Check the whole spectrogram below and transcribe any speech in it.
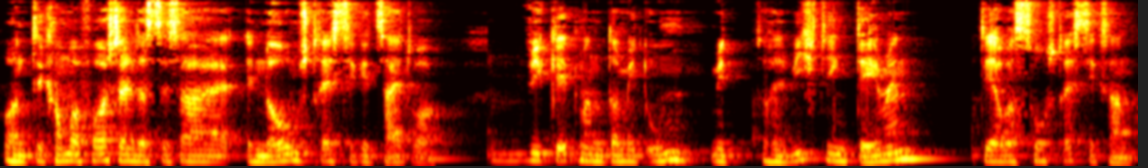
Und ich kann mir vorstellen, dass das eine enorm stressige Zeit war. Wie geht man damit um, mit solchen wichtigen Themen, die aber so stressig sind?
